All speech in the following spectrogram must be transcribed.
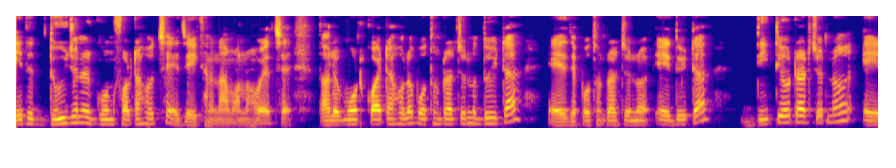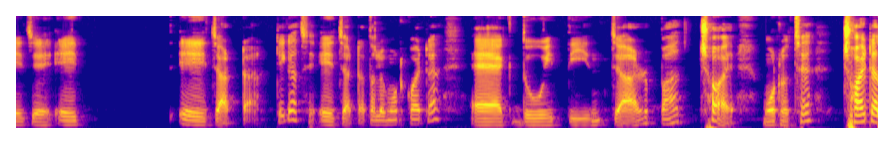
এই যে দুইজনের গুণফলটা হচ্ছে যে এখানে নামানো হয়েছে। তাহলে মোট কয়টা হলো প্রথমটার জন্য দুইটা, এই যে প্রথমটার জন্য এই দুইটা, দ্বিতীয়টার জন্য এই যে এই এই চারটা, ঠিক আছে? এই চারটা, তাহলে মোট কয়টা? এক, দুই, তিন, চার, পাঁচ, ছয়। মোট হচ্ছে ছয়টা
